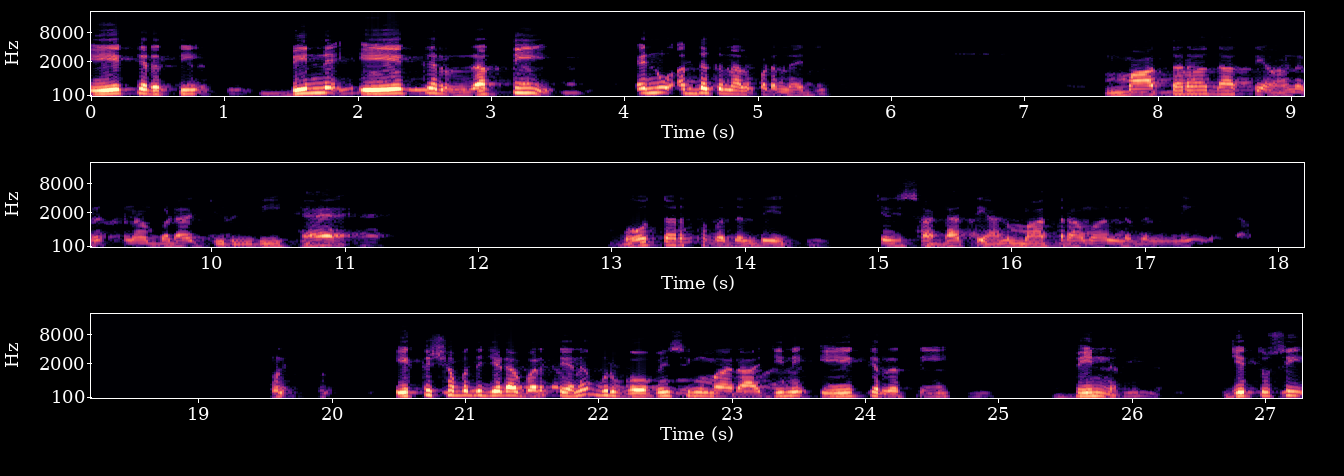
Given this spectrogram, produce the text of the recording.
ਏਕ ਰਤੀ, ਬਿਨ ਏਕ ਰਤੀ। ਇਹਨੂੰ ਅਧਕ ਨਾਲ ਪੜਨਾ ਹੈ ਜੀ। ਮਾਤਰਾ ਦਾ ਧਿਆਨ ਰੱਖਣਾ ਬੜਾ ਜ਼ਰੂਰੀ ਹੈ। ਬਹੁਤ ਅਰਥ ਬਦਲਦੇ ਹੈ ਜੀ। ਜੇ ਸਾਡਾ ਧਿਆਨ ਮਾਤਰਾਵਾਂ ਲਗਨ ਨਹੀਂ ਹੈ ਤਾਂ। ਹੁਣ ਇੱਕ ਸ਼ਬਦ ਜਿਹੜਾ ਵਰਤਿਆ ਨਾ, ਗੁਰੂ ਗੋਬਿੰਦ ਸਿੰਘ ਮਹਾਰਾਜ ਜੀ ਨੇ, ਏਕ ਰਤੀ ਬਿਨ। ਜੇ ਤੁਸੀਂ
